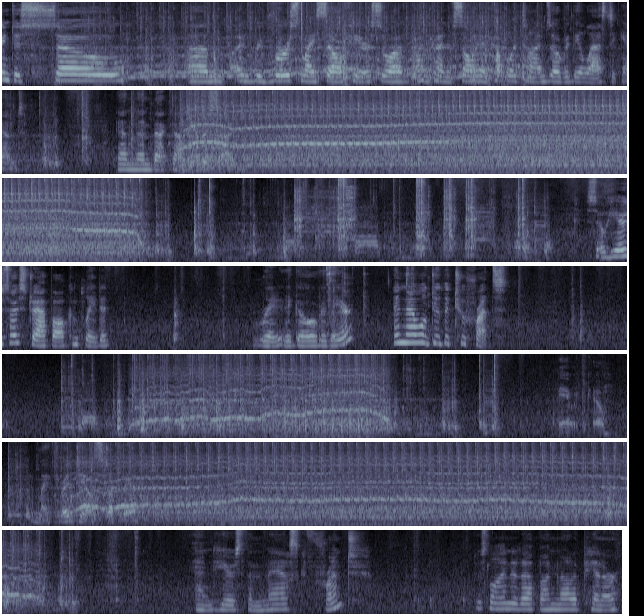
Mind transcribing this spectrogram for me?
going to sew um, and reverse myself here so I'm, I'm kind of sewing a couple of times over the elastic end and then back down the other side. So here's our strap all completed, ready to go over there. And now we'll do the two fronts. Front. Just line it up. I'm not a pinner.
